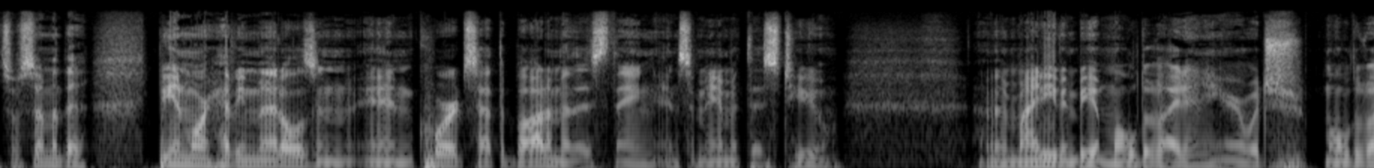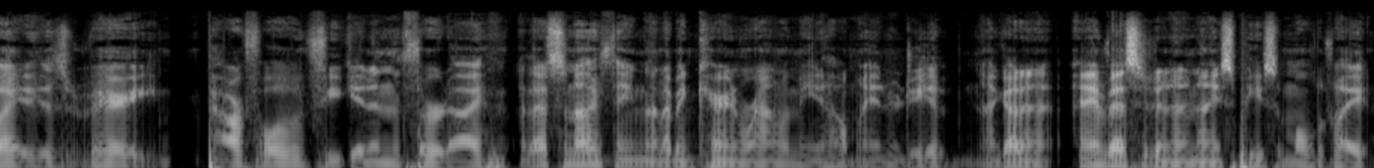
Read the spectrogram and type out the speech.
So some of the being more heavy metals and, and quartz at the bottom of this thing, and some amethyst too. And there might even be a moldavite in here, which moldavite is very powerful if you get in the third eye. That's another thing that I've been carrying around with me to help my energy. I got a I invested in a nice piece of moldavite,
